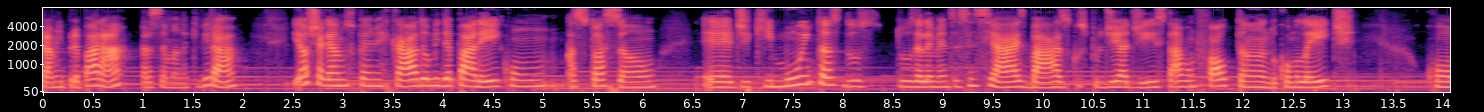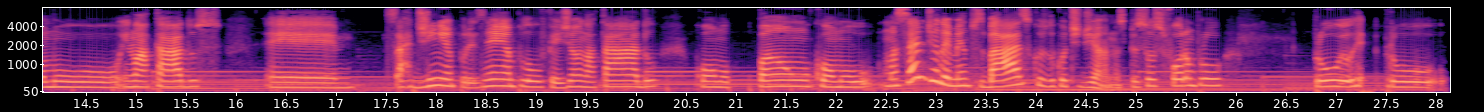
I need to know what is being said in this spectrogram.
para me preparar para a semana que virá. E ao chegar no supermercado, eu me deparei com a situação é, de que muitas dos dos elementos essenciais, básicos para o dia a dia estavam faltando, como leite, como enlatados, é, sardinha, por exemplo, feijão enlatado, como pão, como uma série de elementos básicos do cotidiano. As pessoas foram pro, pro, pro,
